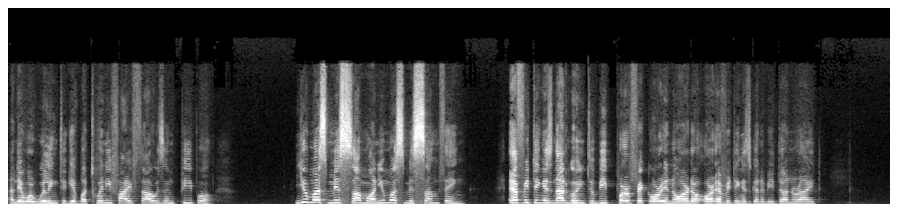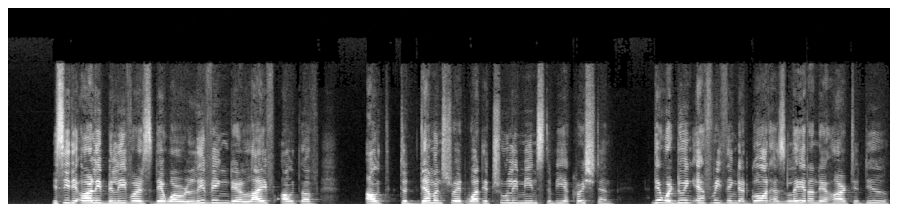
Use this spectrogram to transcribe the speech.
and they were willing to give, but 25,000 people. You must miss someone, you must miss something. Everything is not going to be perfect or in order, or everything is going to be done right. You see, the early believers, they were living their life out of out to demonstrate what it truly means to be a Christian. They were doing everything that God has laid on their heart to do.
